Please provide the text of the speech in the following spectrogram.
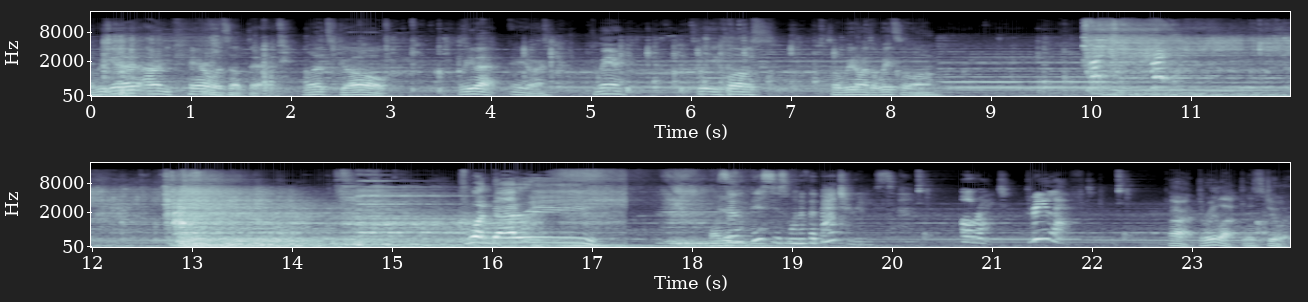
Are we good? I don't even care what's up there. Let's go. Where you at? There you are. Come here. Let's get you close. So we don't have to wait so long. It's one battery! I So this is one of the batteries. All right, three left. Alright, three left. Let's do it.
